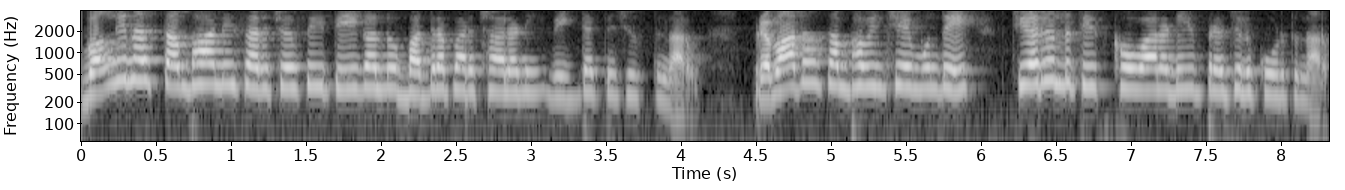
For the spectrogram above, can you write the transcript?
వంగిన స్తంభాన్ని సరిచేసి తీగలను భద్రపరచాలని విజ్ఞప్తి చేస్తున్నారు. ప్రమాదం సంభవించే ముందే చర్యలు తీసుకోవాలని ప్రజలు కోరుతున్నారు.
